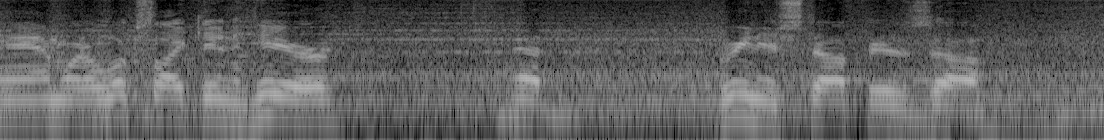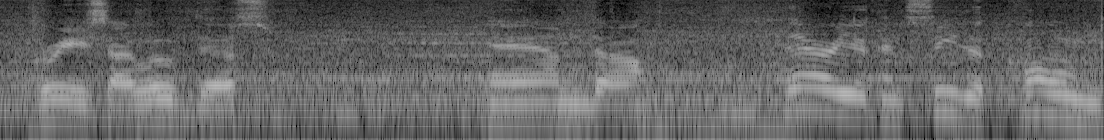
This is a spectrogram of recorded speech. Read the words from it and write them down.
And what it looks like in here that greenish stuff is uh, grease. I lubed this. And uh, there you can see the cone,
